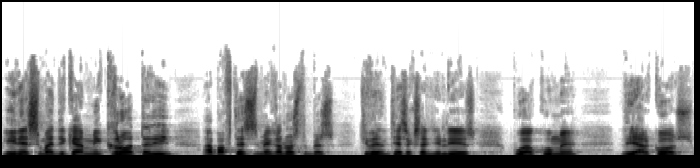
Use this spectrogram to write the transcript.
είναι σημαντικά μικρότερη από αυτές τις μεγαλόστιμες κυβερνητικές εξαγγελίες που ακούμε διαρκώς.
